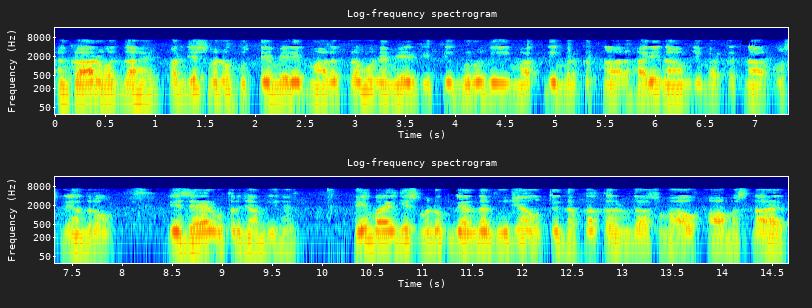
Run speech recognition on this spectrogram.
ਅਹੰਕਾਰ ਵੱਧਦਾ ਹੈ। ਪਰ ਜਿਸ ਮਨੁੱਖ ਉੱਤੇ ਮੇਰੇ ਮਾਲਕ ਪ੍ਰਭੂ ਨੇ ਮਿਹਰ ਕੀਤੀ, ਗੁਰੂ ਦੀ ਮੱਤ ਦੀ ਬਰਕਤ ਨਾਲ, ਹਰੀ ਨਾਮ ਦੀ ਬਰਕਤ ਨਾਲ ਉਸ ਦੇ ਅੰਦਰੋਂ ਇਹ ਜ਼ਹਿਰ ਉਤਰ ਜਾਂਦੀ ਹੈ। ਇਹ ਮਾਇ ਜਿਸ ਮਨੁੱਖ ਦੇ ਅੰਦਰ ਦੂਜਿਆਂ ਉੱਤੇ ਧੱਕਾ ਕਰਨ ਦਾ ਸੁਭਾਅ ਆ ਵਸਦਾ ਹੈ,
